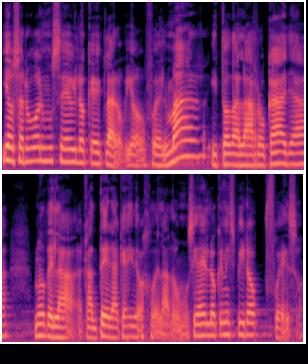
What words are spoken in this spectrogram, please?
y observó el museo y lo que, claro, vio fue el mar y toda la rocalla ¿no? de la cantera que hay debajo de la domus. Y ahí lo que le inspiró fue eso,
